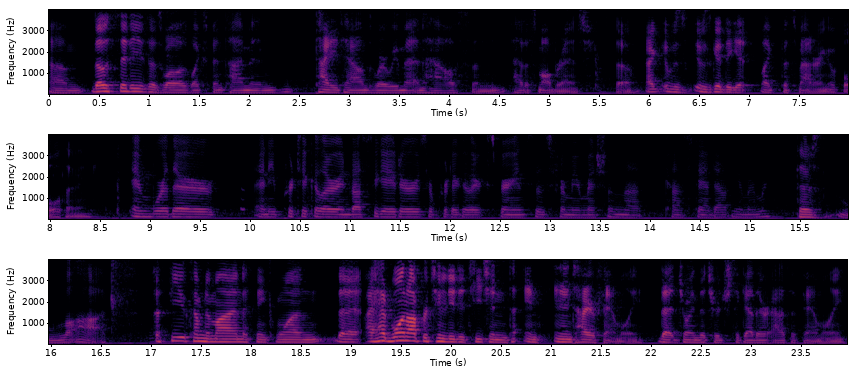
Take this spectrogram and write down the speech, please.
um, those cities as well as like spent time in tiny towns where we met in a house and had a small branch. So I, it was it was good to get like the smattering of both. I think. And were there any particular investigators or particular experiences from your mission that kind of stand out in your memory? There's lots. A few come to mind. I think one that I had one opportunity to teach in, in an entire family that joined the church together as a family.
